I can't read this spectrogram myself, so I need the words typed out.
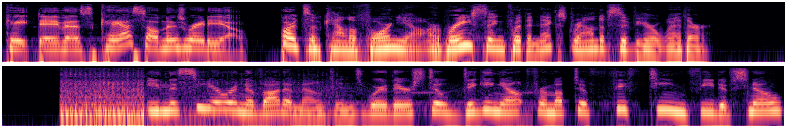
Kate Davis, KSL News Radio. Parts of California are bracing for the next round of severe weather. In the Sierra Nevada mountains, where they're still digging out from up to 15 feet of snow,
